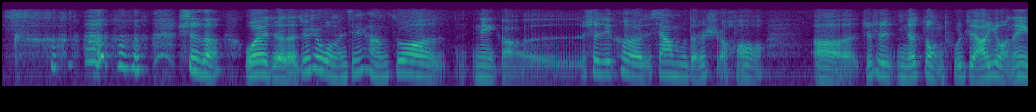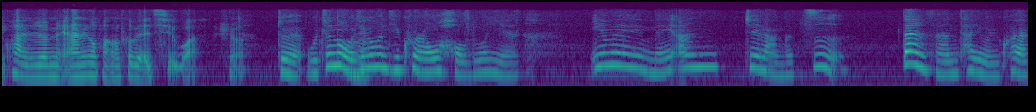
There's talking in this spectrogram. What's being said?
是的，我也觉得，就是我们经常做那个设计课项目的时候，呃，就是你的总图只要有那一块，你就觉得梅安那个房子特别奇怪，是吧？对，我真的我这个问题困扰我好多年，因为梅安这两个字，但凡它有一块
